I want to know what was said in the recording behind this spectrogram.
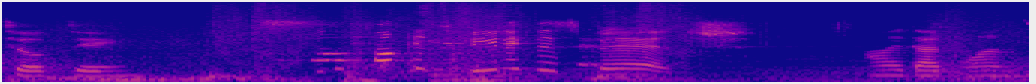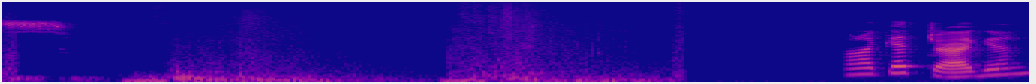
Tilting. Who the fuck is feeding this bitch? I only died once. Wanna get dragon?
